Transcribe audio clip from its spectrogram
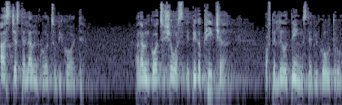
Us just allowing God to be God, allowing God to show us a bigger picture of the little things that we go through.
